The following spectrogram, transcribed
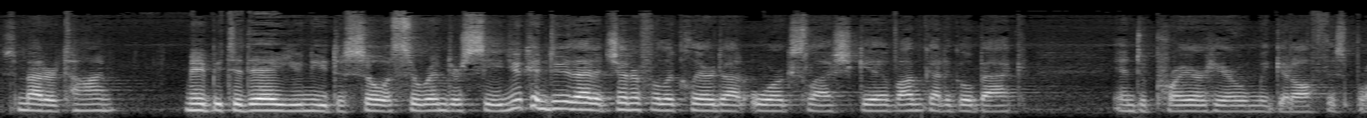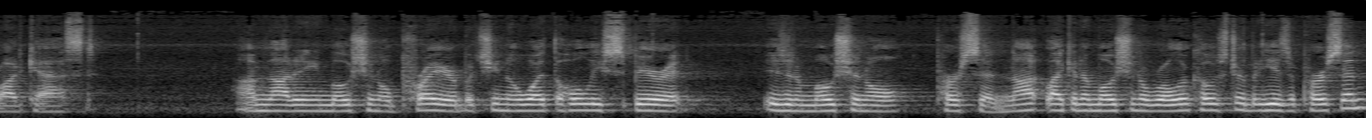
It's a matter of time. Maybe today you need to sow a surrender seed. You can do that at jenniferleclaire.org slash give. I've got to go back into prayer here when we get off this broadcast. I'm not an emotional prayer, but you know what? The Holy Spirit is an emotional person. Not like an emotional roller coaster, but he is a person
